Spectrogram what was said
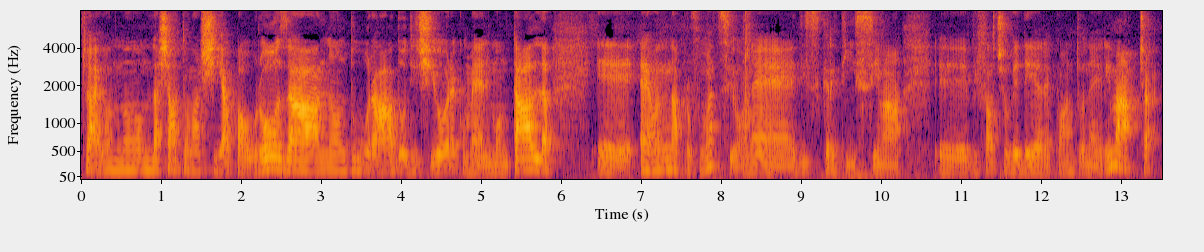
cioè non, non lasciate una scia paurosa, non dura 12 ore come il Montal, è una profumazione discretissima, vi faccio vedere quanto ne è rimasto, cioè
